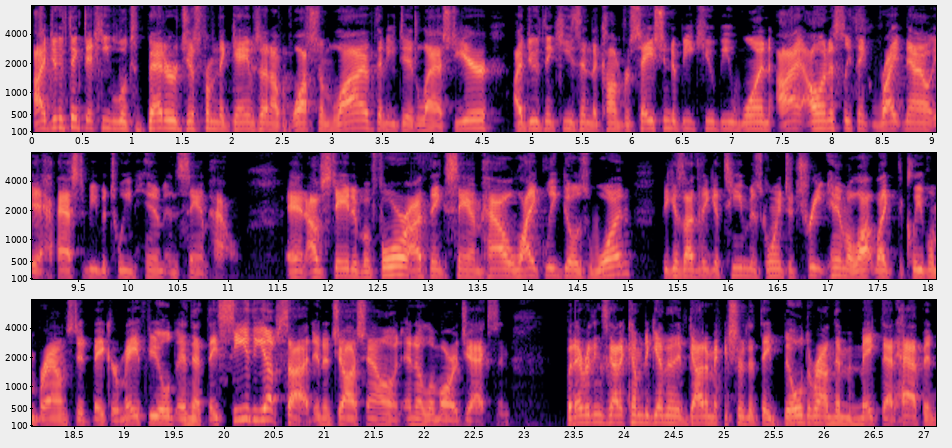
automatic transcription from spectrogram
I do think that he looks better just from the games that I've watched him live than he did last year. I do think he's in the conversation to be QB1. I honestly think right now it has to be between him and Sam Howell. And I've stated before, I think Sam Howell likely goes one because I think a team is going to treat him a lot like the Cleveland Browns did Baker Mayfield and that they see the upside in a Josh Allen and a Lamar Jackson. But everything's got to come together. They've got to make sure that they build around them and make that happen.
